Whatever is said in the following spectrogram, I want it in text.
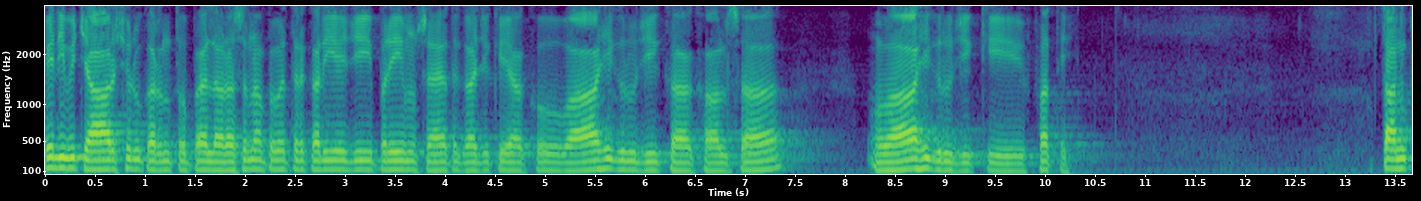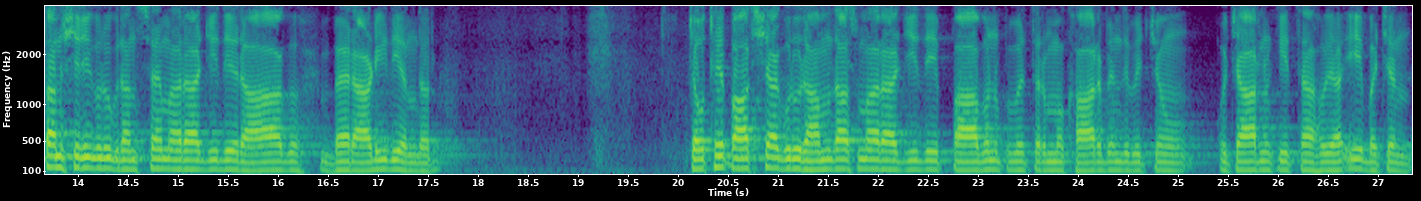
ਇਹਦੀ ਵਿਚਾਰ ਸ਼ੁਰੂ ਕਰਨ ਤੋਂ ਪਹਿਲਾਂ ਰਸਨਾ ਪਵਿੱਤਰ ਕਰੀਏ ਜੀ, ਪ੍ਰੇਮ ਸਹਿਤ ਗੱਜ ਕੇ ਆਖੋ, ਵਾਹਿਗੁਰੂ ਜੀ ਕਾ ਖਾਲਸਾ, ਵਾਹਿਗੁਰੂ ਜੀ ਕੀ ਫਤਿਹ। ਧੰਨ ਧੰਨ ਸ੍ਰੀ ਗੁਰੂ ਗ੍ਰੰਥ ਸਾਹਿਬ ਮਹਾਰਾਜ ਜੀ ਦੇ ਰਾਗ ਬੈਰਾੜੀ ਦੇ ਅੰਦਰ ਚੌਥੇ ਪਾਤਸ਼ਾਹ ਗੁਰੂ ਰਾਮਦਾਸ ਮਹਾਰਾਜ ਜੀ ਦੇ ਪਾਵਨ ਪਵਿੱਤਰ ਮੁਖਾਰਬਿੰਦ ਵਿੱਚੋਂ ਉਚਾਰਨ ਕੀਤਾ ਹੋਇਆ ਇਹ ਬਚਨ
